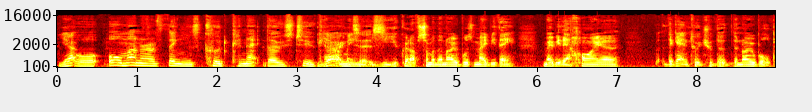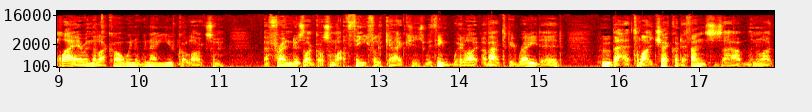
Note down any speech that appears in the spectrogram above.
Yeah. Or all manner of things could connect those two characters. Yeah, I mean, you could have some of the nobles. Maybe they, maybe they hire, they get in touch with the, the noble player, and they're like, "Oh, we know, we know you've got like some a friend who's like got some like thiefly connections. We think we're like about to be raided. Who better to like check our defences out than like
